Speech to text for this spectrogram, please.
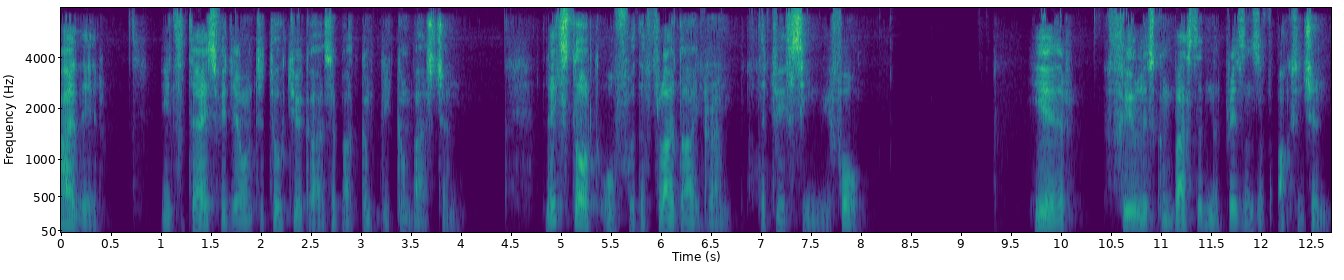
Hi there. In today's video I want to talk to you guys about complete combustion. Let's start off with the flow diagram that we've seen before. Here, fuel is combusted in the presence of oxygen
